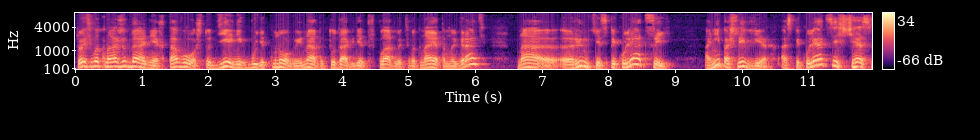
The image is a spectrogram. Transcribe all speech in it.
То есть вот на ожиданиях того, что денег будет много и надо туда где-то вкладывать, вот на этом играть, на э, рынке спекуляций они пошли вверх. А спекуляции сейчас,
